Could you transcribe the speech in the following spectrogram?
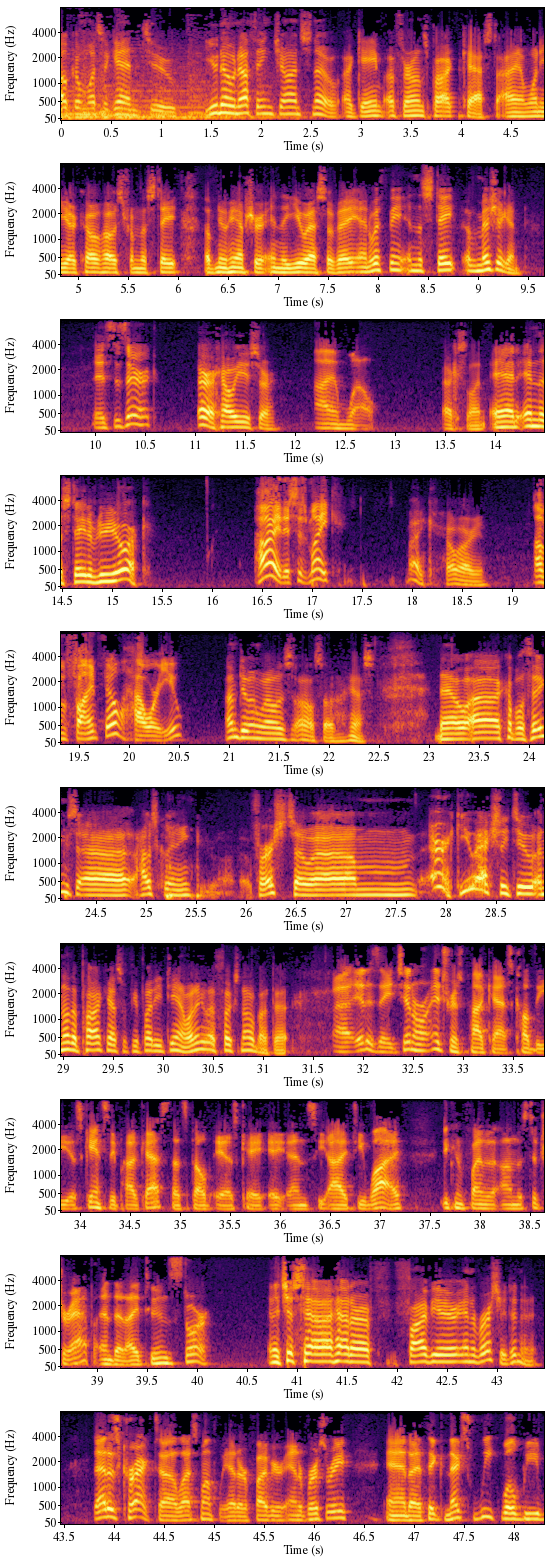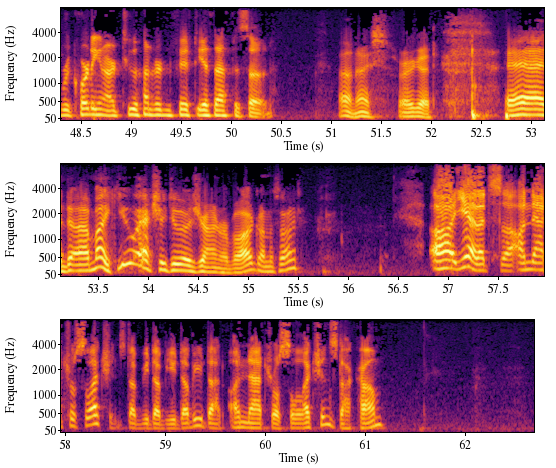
welcome once again to You Know Nothing, Jon Snow, a Game of Thrones podcast. I am one of your co-hosts from the state of New Hampshire in the U.S. of A. And with me in the state of Michigan. This is Eric. Eric, how are you, sir? I am well. Excellent. And in the state of New York. Hi, this is Mike. Mike, how are you? I'm fine, Phil. How are you? I'm doing well as also, yes. Now, uh, a couple of things. Uh, house cleaning first. So, um, Eric, you actually do another podcast with your buddy Dan. Why don't you let folks know about that? Uh, it is a general interest podcast called the Askancity Podcast. That's spelled A S K A N C I T Y. You can find it on the Stitcher app and at iTunes Store. And it just uh, had our five year anniversary, didn't it? That is correct. Uh, last month we had our five year anniversary, and I think next week we'll be recording our 250th episode. Oh, nice. Very good. And uh, Mike, you actually do a genre blog on the side? Uh, yeah, that's uh, Unnatural Selections, www.unnaturalselections.com.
